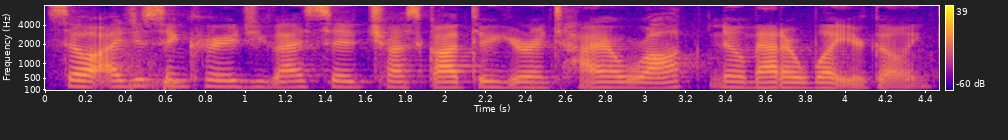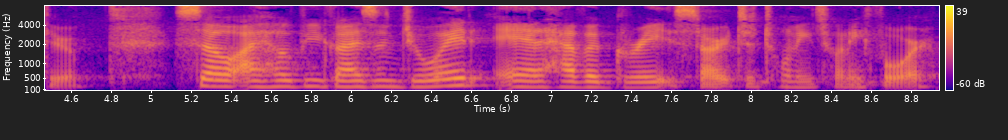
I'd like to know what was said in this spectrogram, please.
So I just encourage you guys to trust God through your entire walk, no matter what you're going through. So I hope you guys enjoyed and have a great start to 2024.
